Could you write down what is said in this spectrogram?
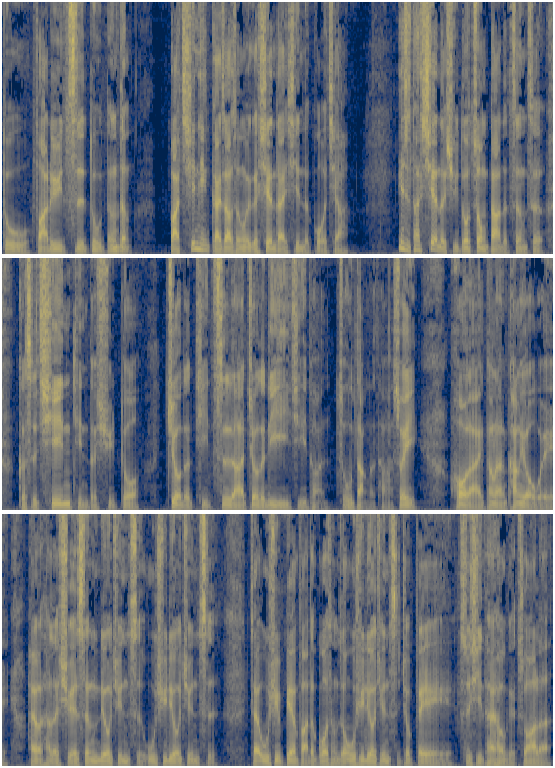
度、法律制度等等，把清廷改造成为一个现代性的国家。因此，他献了许多重大的政策，可是清廷的许多旧的体制啊、旧的利益集团阻挡了他，所以后来当然康有为还有他的学生六君子戊戌六君子。在戊戌变法的过程中，戊戌六君子就被慈禧太后给抓了，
